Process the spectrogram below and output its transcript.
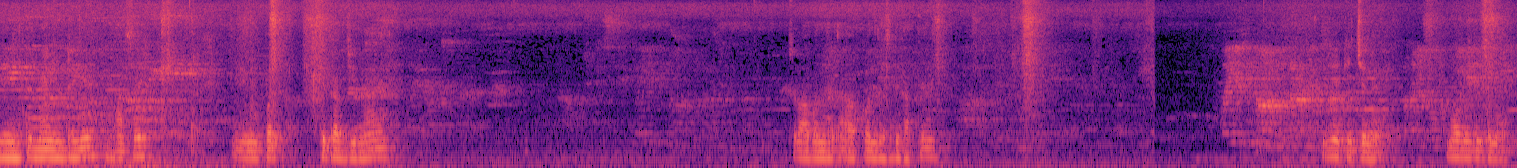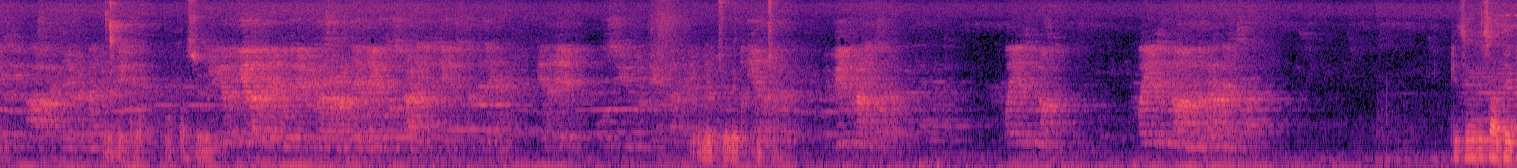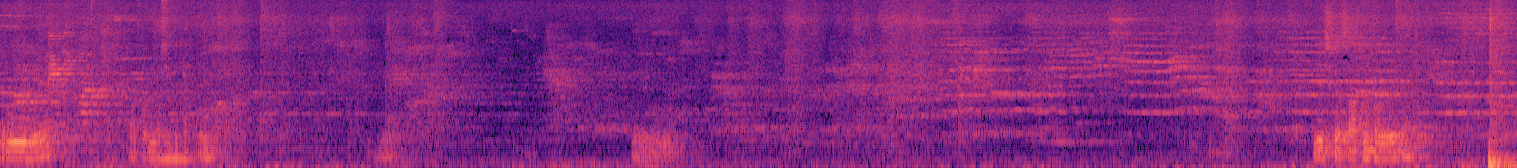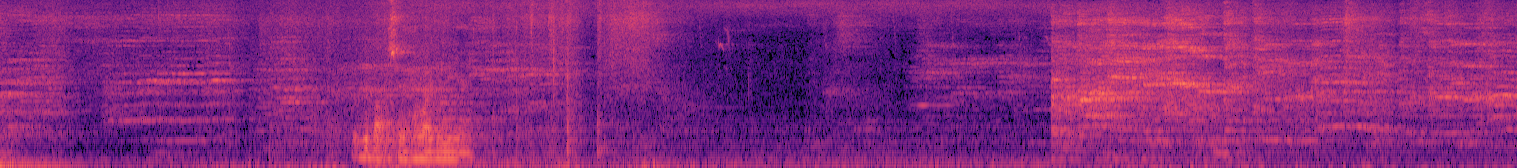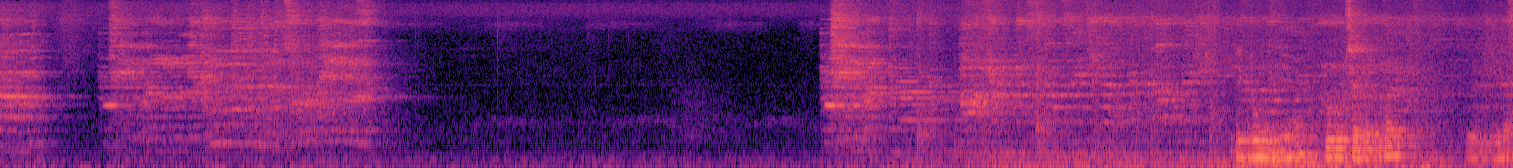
ये inter main entry है, यहाँ से। ये ऊपर की तरफ़ जीना है। चलो आप अंदर, आपको अंदर से दिखाते हैं। ये किचन है। मोबे किचन है। देखो, ऊपर से। नीचे देखो किचन किचन के साथ एक रूम ये है। आपको अंदर से दिखाते हैं। ये इसके साथ में टॉयलेट है। ये बारिश है हवा जो नहीं है। एक रूम ये है टू रूम सेट है पूरा ये मेरा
